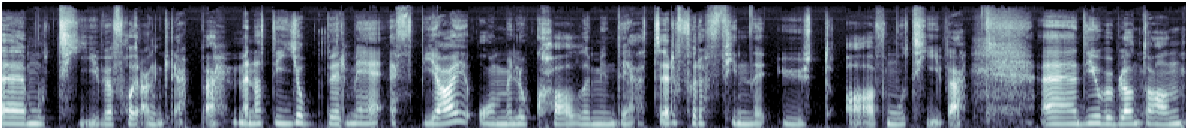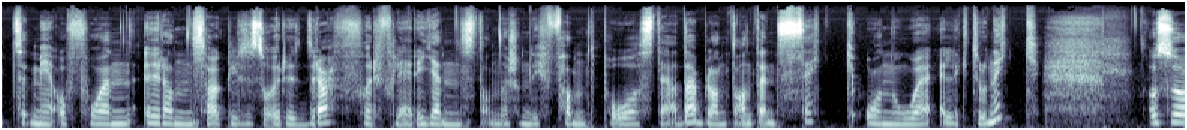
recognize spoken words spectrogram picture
eh, motivet for angrepet, men at de jobber med FBI og med lokale myndigheter for å finne ut av motivet. Eh, de jobber bl.a. med å få en ransakelsesordre for flere gjenstander som de fant på åstedet, bl.a. en sekk og noe elektronikk. Og så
